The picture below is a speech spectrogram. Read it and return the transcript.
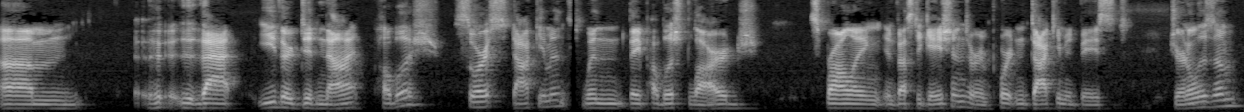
um, that either did not publish source documents when they published large, sprawling investigations or important document-based journalism,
